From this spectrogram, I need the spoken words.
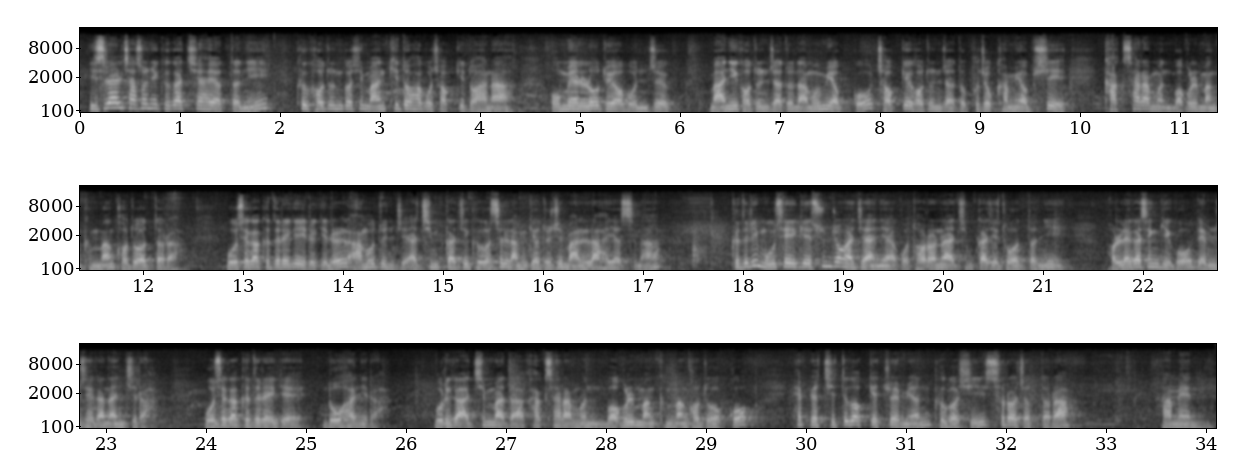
이스라엘 자손이 그같이 하였더니 그 거둔 것이 많기도 하고 적기도 하나 오멜로 되어 본즉 많이 거둔 자도 남음이 없고 적게 거둔 자도 부족함이 없이 각 사람은 먹을 만큼만 거두었더라 모세가 그들에게 이르기를 아무든지 아침까지 그것을 남겨두지 말라 하였으나 그들이 모세에게 순종하지 아니하고 덜어는 아침까지 두었더니 벌레가 생기고 냄새가 난지라 모세가 그들에게 노하니라 무리가 아침마다 각 사람은 먹을 만큼만 거두었고 햇볕이 뜨겁게 쬐면 그것이 쓰러졌더라 아멘.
